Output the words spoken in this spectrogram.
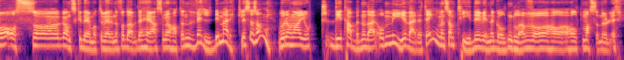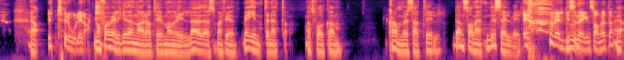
Og også ganske demotiverende for David Hea, som jo har hatt en veldig merkelig sesong. Hvor han har gjort de tabbene der og mye verre ting, men samtidig vinner Golden Glove og har holdt masse nuller. Ja. Utrolig rart. Man får velge det narrativet man vil. Det er jo det som er fint med internett. da. At folk kan klamre seg til den sannheten de selv vil. Velge sin egen sannhet, ja. Ja.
